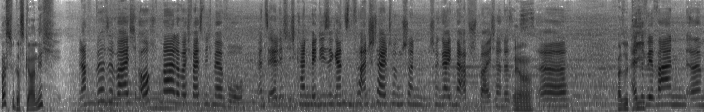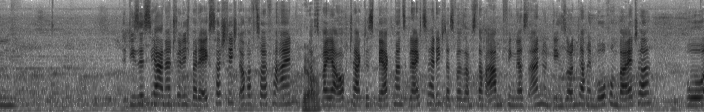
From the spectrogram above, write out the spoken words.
Weißt du das gar nicht? Lampenbörse war ich auch mal, aber ich weiß nicht mehr wo. Ganz ehrlich, ich kann mir diese ganzen Veranstaltungen schon, schon gar nicht mehr abspeichern. Das Ja. ist, äh, Also Also wir waren ähm, dieses Jahr natürlich bei der Extraschicht auch auf Zollverein. Ja. Das war ja auch Tag des Bergmanns gleichzeitig. Das war Samstagabend fing das an und ging Sonntag in Bochum weiter, wo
